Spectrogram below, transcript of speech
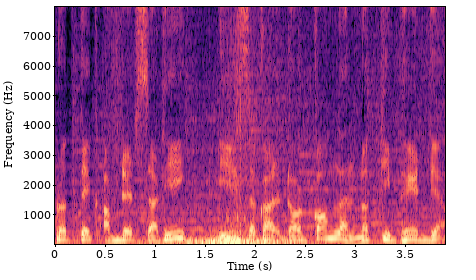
प्रत्येक अपडेटसाठी ई सकाळ डॉट कॉम ला नक्की भेट द्या.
